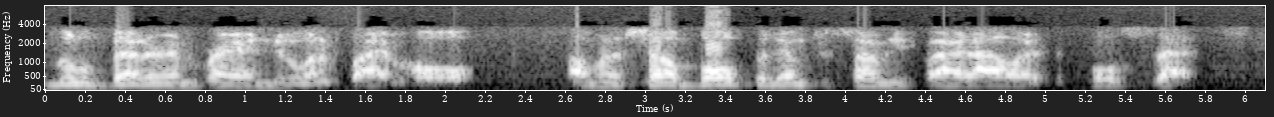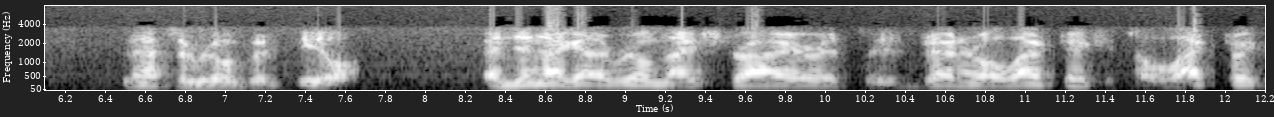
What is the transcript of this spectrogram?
a little better and brand new on five hole. I'm going to sell both of them for seventy five dollars the full sets, and that's a real good deal. And then I got a real nice dryer. It's a General Electric. It's electric.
